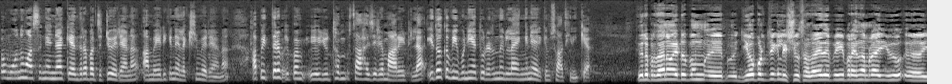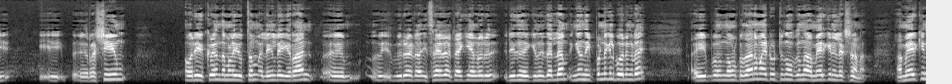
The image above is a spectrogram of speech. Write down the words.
ഇപ്പൊ മൂന്ന് മാസം കഴിഞ്ഞാൽ കേന്ദ്ര ബജറ്റ് വരെയാണ് അമേരിക്കൻ ഇലക്ഷൻ വരെയാണ്. അപ്പൊ ഇത്തരം ഇപ്പം യുദ്ധം സാഹചര്യം മാറിയിട്ടില്ല. ഇതൊക്കെ വിപണിയെ തുടർന്നുള്ള എങ്ങനെയായിരിക്കും സ്വാധീനിക്കുക? ഇതിൽ പ്രധാനമായിട്ടും ഇപ്പം ജിയോ പൊളിറ്റിക്കൽ ഇഷ്യൂസ് അതായത് ഇപ്പൊ ഈ പറയുന്ന നമ്മുടെ റഷ്യയും ഒരു യുക്രൈൻ തമ്മിലുള്ള യുദ്ധം അല്ലെങ്കിൽ ഇറാൻ ഇവരുമായിട്ട് ഇസ്രായേൽ അറ്റാക്ക് ചെയ്യാനുള്ള ഒരു രീതി നിൽക്കുന്നു ഇതെല്ലാം ഇങ്ങനെ നിൽപ്പുണ്ടെങ്കിൽ പോലും കൂടെ ഇപ്പം നമ്മൾ പ്രധാനമായിട്ട് ഉറ്റുനോക്കുന്ന അമേരിക്കൻ ഇലക്ഷനാണ് അമേരിക്കൻ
